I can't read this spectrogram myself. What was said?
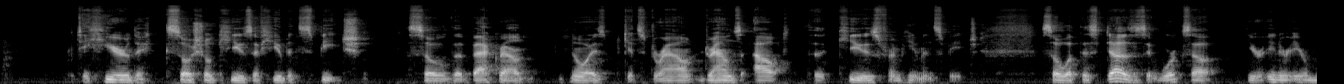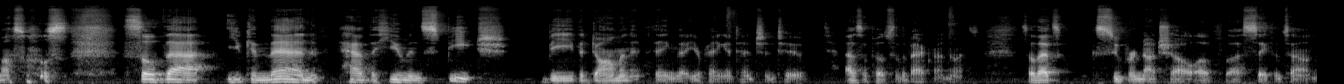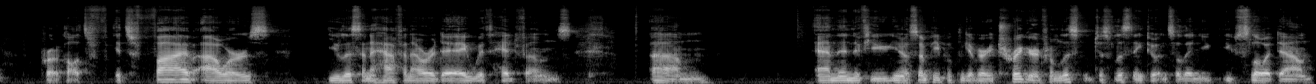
to hear the social cues of human speech. So the background noise gets drown drowns out the cues from human speech. So what this does is it works out your inner ear muscles so that you can then have the human speech be the dominant thing that you're paying attention to as opposed to the background noise. So that's super nutshell of uh, safe and sound protocol. It's it's 5 hours you listen a half an hour a day with headphones. Um, and then if you you know some people can get very triggered from listen, just listening to it and so then you, you slow it down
